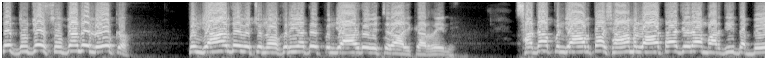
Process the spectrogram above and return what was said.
ਤੇ ਦੂਜੇ ਸੂਬਿਆਂ ਦੇ ਲੋਕ ਪੰਜਾਬ ਦੇ ਵਿੱਚ ਨੌਕਰੀਆਂ ਤੇ ਪੰਜਾਬ ਦੇ ਵਿੱਚ ਰਾਜ ਕਰ ਰਹੇ ਨੇ। ਸਾਡਾ ਪੰਜਾਬ ਤਾਂ ਸ਼ਾਮ ਲਾਟ ਆ, ਜਿਹੜਾ ਮਰਜ਼ੀ ਦੱਬੇ,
